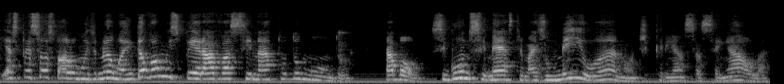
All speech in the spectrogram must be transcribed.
e as pessoas falam muito, não, então vamos esperar vacinar todo mundo. Tá bom, segundo semestre, mais um meio ano de crianças sem aula,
